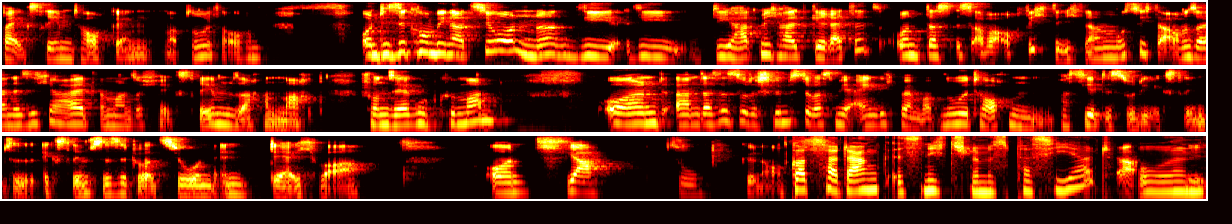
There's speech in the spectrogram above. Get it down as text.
bei extremen Tauchgängen im Apnoe-Tauchen. Und diese Kombination, ne, die, die, die hat mich halt gerettet. Und das ist aber auch wichtig. Man muss sich da um seine Sicherheit, wenn man solche extremen Sachen macht, schon sehr gut kümmern. Und ähm, das ist so das Schlimmste, was mir eigentlich beim Apnoe-Tauchen passiert ist, so die extremste, extremste Situation, in der ich war. Und ja, so, genau. Gott sei Dank ist nichts Schlimmes passiert. Ja, und nee.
